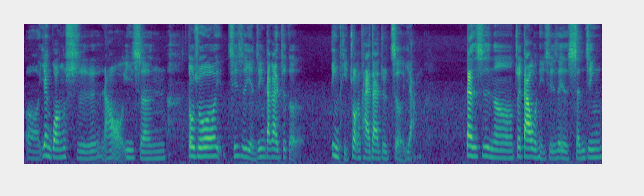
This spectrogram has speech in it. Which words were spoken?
呃验光师，然后医生都说，其实眼睛大概这个硬体状态大概就这样，但是呢，最大问题其实是神经。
